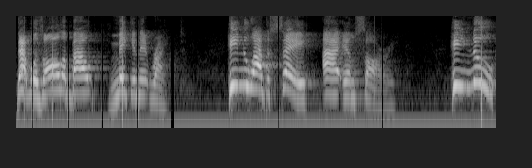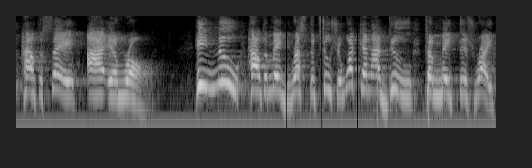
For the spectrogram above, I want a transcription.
that was all about making it right. He knew how to say, I am sorry. He knew how to say, I am wrong. He knew how to make restitution. What can I do to make this right?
